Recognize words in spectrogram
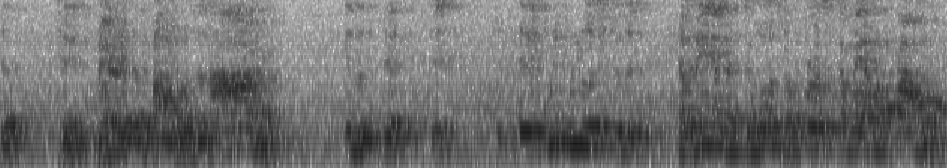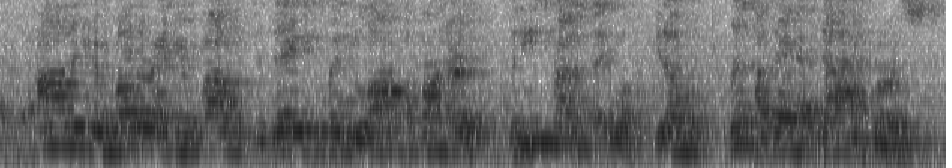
to, to bury the father. It was an honor. You know, the, the, the, we, we look through the commandments, and what was the first commandment promise? Honor your mother and your father. Today's may be long upon earth. So he's trying to say, well, you know, let my dad die first,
